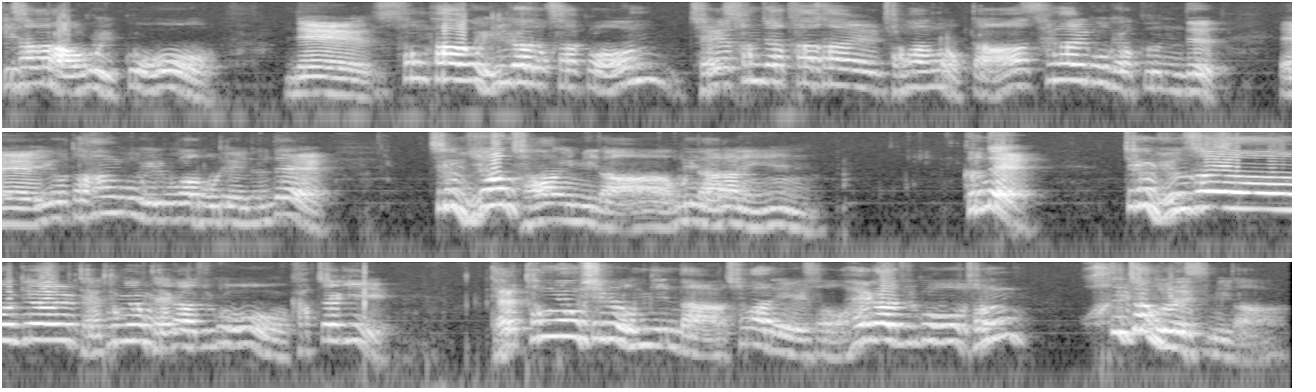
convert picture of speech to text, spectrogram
기사가 나오고 있고 네, 송파하고 일가족 사건 제3자 타살 정황은 없다. 생활고 겪은 듯 예, 이것도 한국 일보가 보도했는데 지금 이런 정황입니다. 우리나라는. 그런데 지금 윤석열 대통령 돼가지고 갑자기 대통령실을 옮긴다 청와대에서 해가지고 저는 화들짝 놀랐습니다.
